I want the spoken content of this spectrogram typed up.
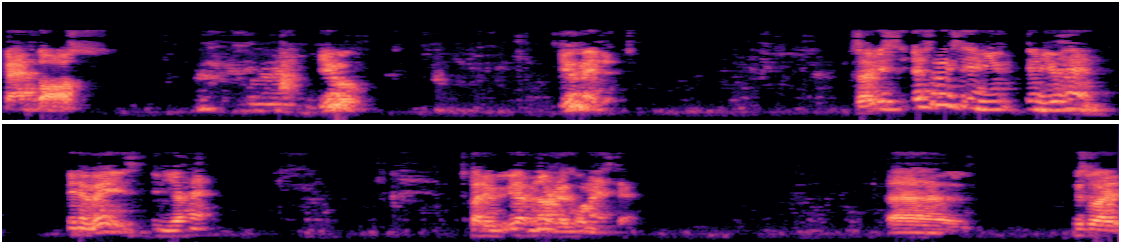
bad boss? You. You made it. So it's actually in you, in your hand. In a way, it's in your hand. But you have not recognized that. Uh, this is why.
